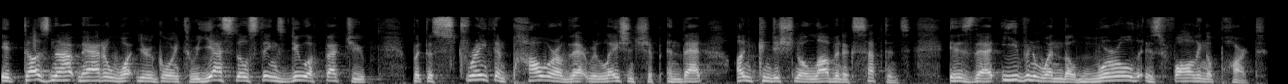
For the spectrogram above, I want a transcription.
it does not matter what you're going through. Yes, those things do affect you, but the strength and power of that relationship and that unconditional love and acceptance is that even when the world is falling apart,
